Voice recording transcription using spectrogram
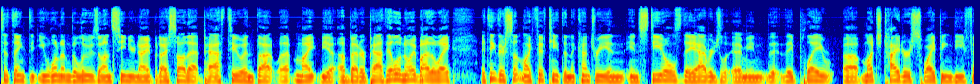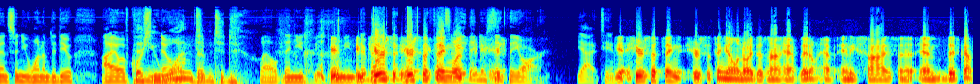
to think that you want them to lose on senior night, but I saw that path too and thought that might be a, a better path. Illinois, by the way, I think there's something like 15th in the country in, in steals. They average, I mean, they, they play uh, much tighter swiping defense than you want them to do. Iowa, of course, you known want to- them to do. Well, then you. I mean, Here's- better, here's the thing defensively with- than you think they are. Yeah, Tim. Yeah, here's the thing. Here's the thing. Illinois does not have. They don't have any size, and, and they've got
